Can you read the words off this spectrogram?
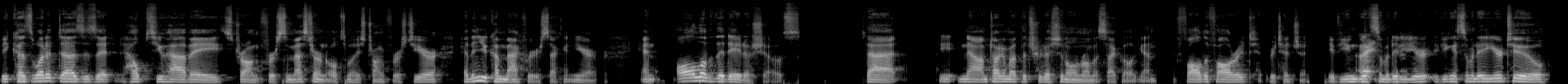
because what it does is it helps you have a strong first semester and ultimately a strong first year. And then you come back for your second year. And all of the data shows that now I'm talking about the traditional enrollment cycle again, fall to fall ret- retention. If you can get right. somebody to year, if you can get somebody to year two,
